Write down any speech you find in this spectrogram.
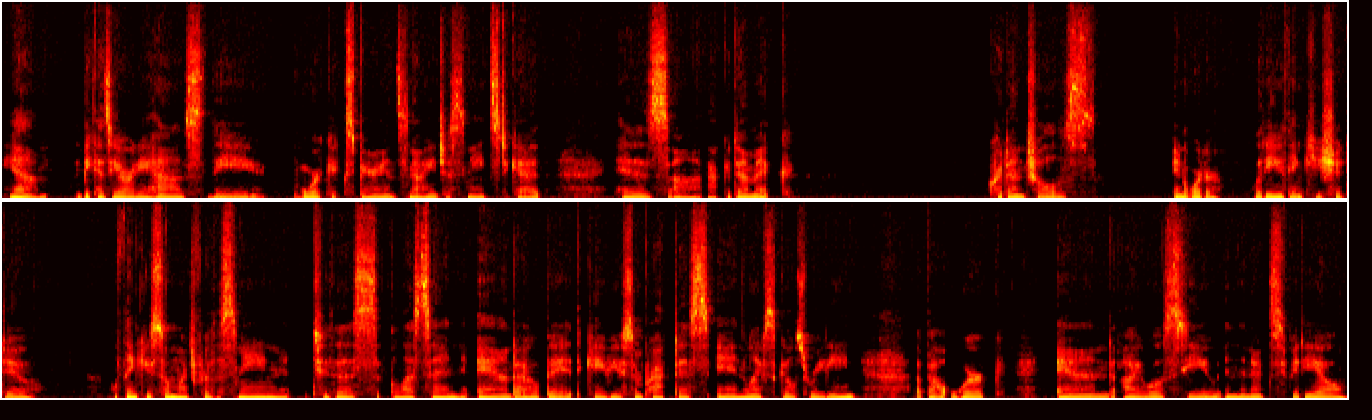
yeah, because he already has the work experience. Now he just needs to get his uh, academic credentials in order. What do you think he should do? Well, thank you so much for listening to this lesson, and I hope it gave you some practice in life skills reading about work. And I will see you in the next video.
